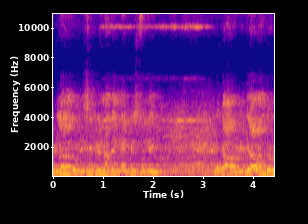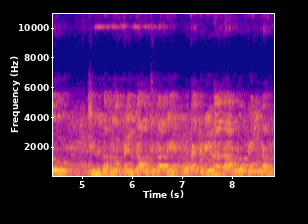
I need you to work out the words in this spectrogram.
పిల్లలకు డిసిప్లిన్ అనేది నేర్పిస్తుంది. ఒక విద్యావంతుడు జీవితంలో ఫెయిల్ కావచ్చు కానీ ఒక క్రీడాకారుడు ఫెయిల్ కాదు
